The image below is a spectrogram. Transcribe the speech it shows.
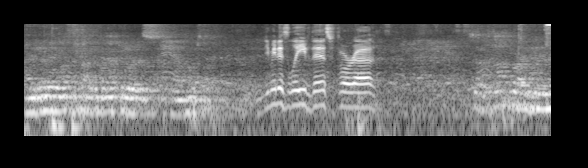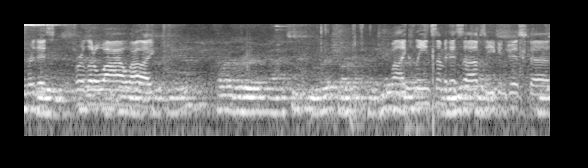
And if anyone wants to come afterwards, so. You may just leave this for uh, for this for a little while while I while I clean some of this up, so you can just uh,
